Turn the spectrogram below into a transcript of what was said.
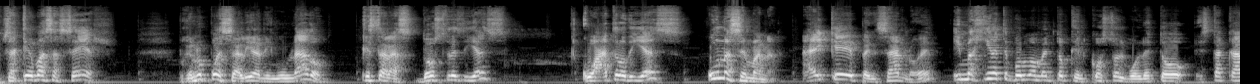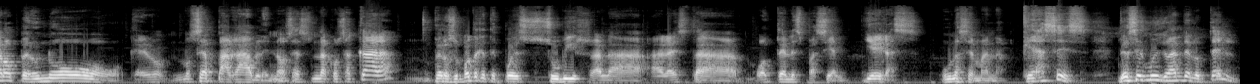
O sea, ¿qué vas a hacer? Porque no puedes salir a ningún lado. ¿Qué estarás? ¿Dos, tres días? ¿Cuatro días? ¿Una semana? Hay que pensarlo, ¿eh? Imagínate por un momento que el costo del boleto está caro, pero no, que no, sea pagable, ¿no? O sea, es una cosa cara, pero suponte que te puedes subir a, la, a esta hotel espacial. Llegas, una semana. ¿Qué haces? Debe ser muy grande el hotel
